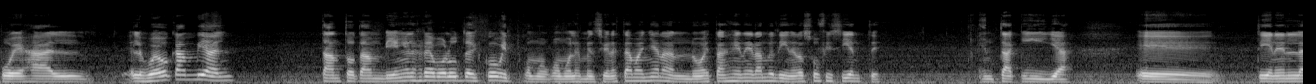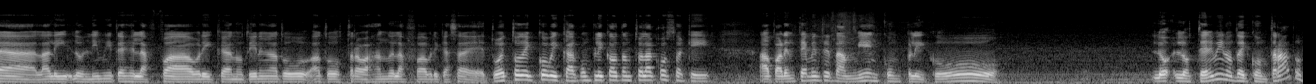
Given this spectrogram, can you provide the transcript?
Pues al el juego cambiar, tanto también el revolut del COVID, como, como les mencioné esta mañana, no están generando el dinero suficiente en taquilla. Eh, tienen la, los límites en la fábrica, no tienen a, a todos trabajando en la fábrica. Todo esto del COVID que ha complicado tanto la cosa que aparentemente también complicó los términos del contrato.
